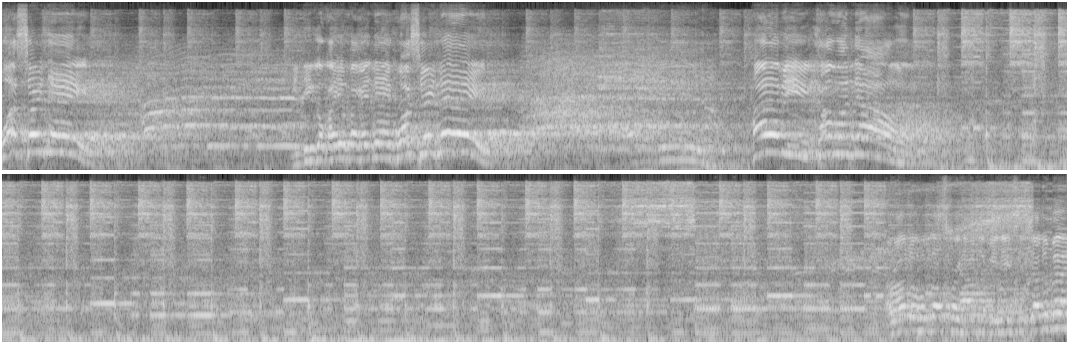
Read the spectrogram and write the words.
What's her name? Hindi ko kayo marinig. What's her name? Hanabi, come on down. A round of applause for Hanabi, ladies and gentlemen.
